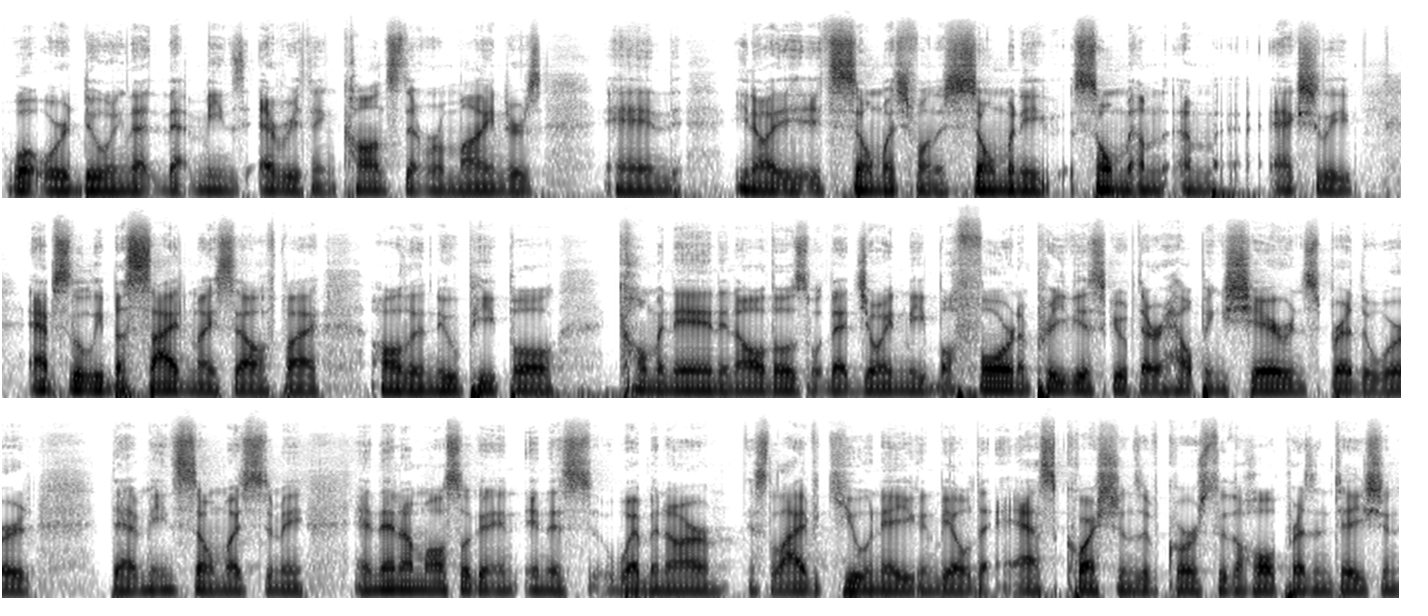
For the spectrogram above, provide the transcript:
what we're doing. That that means everything. Constant reminders, and you know it, it's so much fun. There's so many. So I'm I'm actually absolutely beside myself by all the new people coming in and all those that joined me before in a previous group that are helping share and spread the word that means so much to me. And then I'm also going in, in this webinar, this live Q and A. You're going to be able to ask questions, of course, through the whole presentation.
